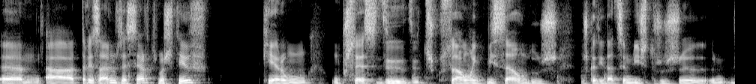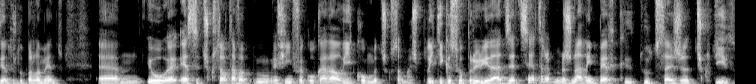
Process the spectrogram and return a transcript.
um, há três anos, é certo, mas teve, que era um, um processo de, de, discussão em comissão dos, dos candidatos a ministros dentro do Parlamento um, eu, essa discussão estava, enfim, foi colocada ali como uma discussão mais política, sobre prioridades, etc., mas nada impede que tudo seja discutido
